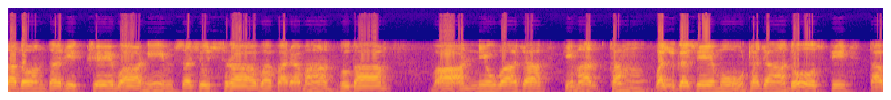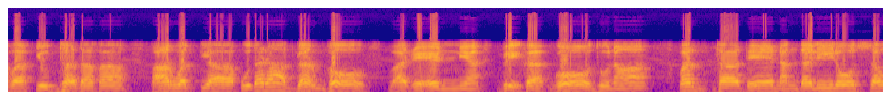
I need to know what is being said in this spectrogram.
तदोऽन्तरिक्षे वाणीं सशुश्रावपरमाद्भुताम्। वाण्युवाच किमर्थं वल्गसे मूढजादोऽस्ति तव युद्धतः पार्वत्या उदराद्गर्भो वरेण्यगृहगोधुना। वर्धते नन्दलीलोऽसौ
